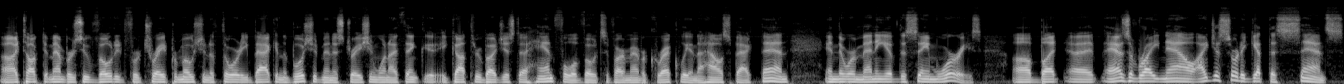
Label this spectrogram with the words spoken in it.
Uh, I talked to members who voted for Trade Promotion Authority back in the Bush administration when I think it got through by just a handful of votes, if I remember correctly, in the House back then. And there were many of the same worries. Uh, but uh, as of right now, I just sort of get the sense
